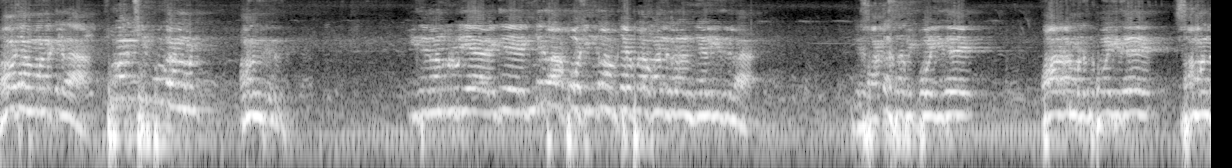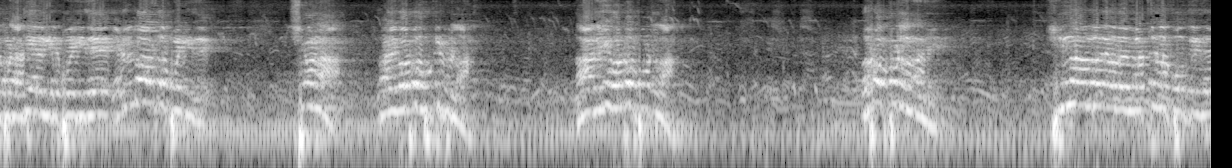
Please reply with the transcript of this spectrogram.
ரோஜா மணக்கல புரட்சி பூக்கள் வளர்ந்துருக்குது இது நம்முடைய இது இங்கதான் போச்சு இங்கதான் டேபிள் உட்காந்துக்கிறான்னு தெரியுது இல்ல இங்க சட்டசபை போயிது பாராளுமன்றத்துக்கு போயிது சம்பந்தப்பட்ட அதிகாரிகள் போயிது எல்லாருக்கும் போயிது. சிவனா நாளைக்கு ஒரு ரூபா விட்டு விடலாம் நாளைக்கு ஒரு ரூபா போடலாம். ஒரு ரூபா போடலாம் நாளைக்கு. சின்னாமலே ஒரு மெத்தனை போக்குது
